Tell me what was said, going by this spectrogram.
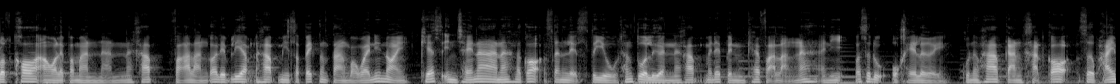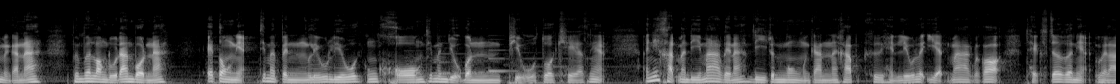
ลดข้อเอาอะไรประมาณนั้นนะครับฝาหลังก็เรียบๆนะครับมีสเปคต่างๆ บอกไว้นิดหน่อย Case in China นะแล้วก็ Stainless Steel ทั้งตัวเรือนนะครับไม่ได้เป็นแค่ฝาหลังนะ อันนี้วัสดุโอเคเลย คุณภาพการขัดก็เซอร์ไพรส์เหมือนกันนะ เพื่อนๆลองดูด้านบนนะ ไอ้ตรงเนี่ยที่มันเป็นริ้วๆโค้งๆที่มันอยู่บนผิวตัวเคสเนี่ย อันนี้ขัดมาดีมากเลยนะ ดีจนงงเหมือนกันนะครับ คือเห็นริ้วละเอียดมากแล้วก็ texture เนี่ยเวลา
